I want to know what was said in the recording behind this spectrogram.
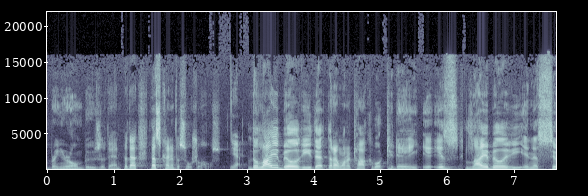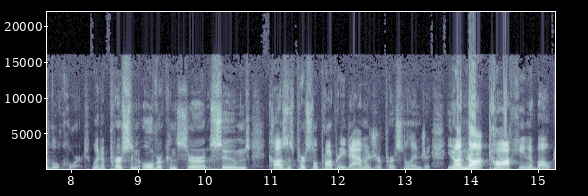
bring your own booze event. But that that's kind of a social host. Yeah. The liability that, that I want to talk about today is liability in a civil court. When a person overconsumes, causes personal property damage or personal injury. You know, I'm not talking about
